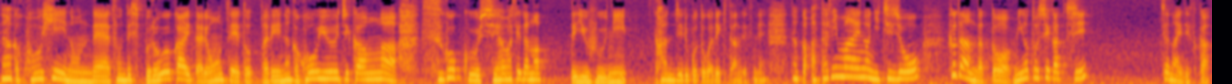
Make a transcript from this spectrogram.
なんかコーヒー飲んでそんでブログ書いたり音声撮ったりなんかこういう時間がすごく幸せだなっていう風に感じることができたんですね。なんか当たり前の日常普段だと見落としがちじゃないですか。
